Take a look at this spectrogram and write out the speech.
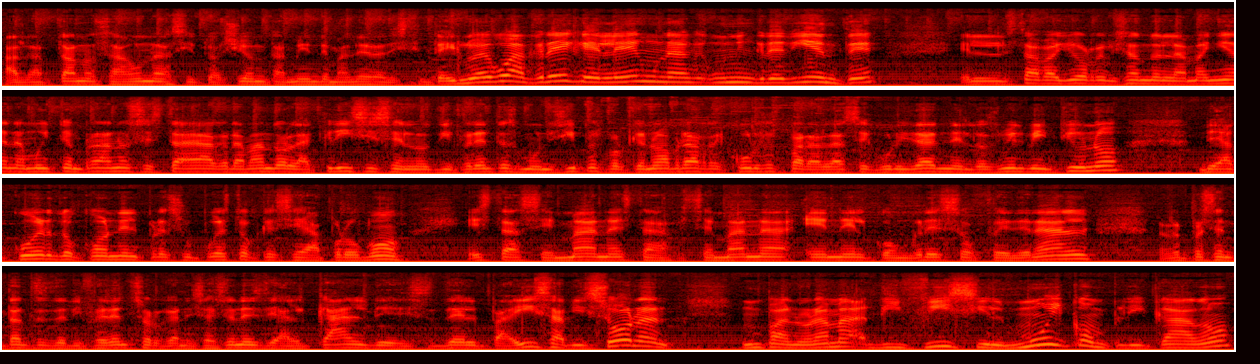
adaptarnos a una situación también de manera distinta. Y luego agréguele un ingrediente, el, estaba yo revisando en la mañana muy temprano, se está agravando la crisis en los diferentes municipios porque no habrá recursos para la seguridad en el 2021, de acuerdo con el presupuesto que se aprobó esta semana, esta semana en el Congreso Federal representantes de diferentes organizaciones de alcaldes del país avisoran un panorama difícil, muy complicado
